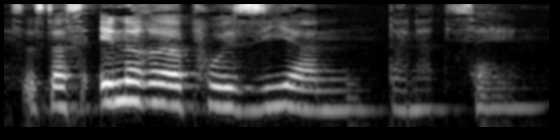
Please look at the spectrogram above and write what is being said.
Es ist das innere Pulsieren deiner Zellen.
